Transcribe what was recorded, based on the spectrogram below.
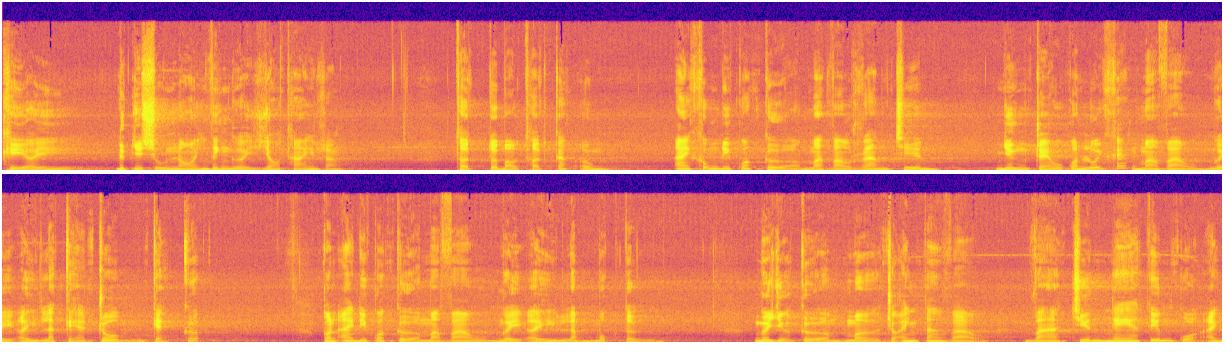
Khi ấy Đức Giêsu nói với người Do Thái rằng Thật tôi bảo thật các ông Ai không đi qua cửa mà vào ràn chiên Nhưng trèo qua lối khác mà vào Người ấy là kẻ trộm, kẻ cướp còn ai đi qua cửa mà vào, Người ấy là mục tử. Người giữ cửa mở cho anh ta vào Và chiên nghe tiếng của anh.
